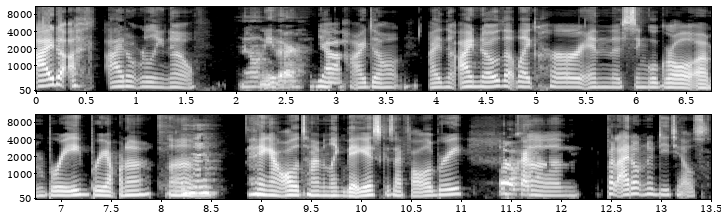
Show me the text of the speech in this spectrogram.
I don't, I don't really know. I don't either. Yeah, I don't. I kn- I know that like her and the single girl, um, Brie, Brianna, um, Mhm. hang out all the time in like Vegas because I follow Brie. Oh, okay. Um, but I don't know details.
